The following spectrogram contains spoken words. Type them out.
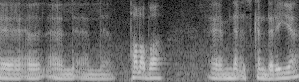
ال- آه، من الإسكندرية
